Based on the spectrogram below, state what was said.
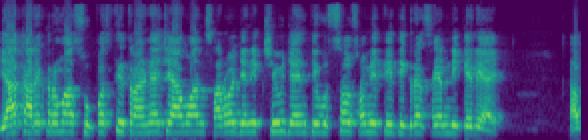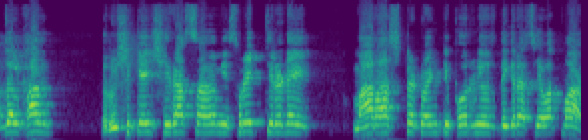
या कार्यक्रमास उपस्थित राहण्याचे आवाहन सार्वजनिक शिवजयंती उत्सव समिती दिग्रस यांनी केले आहे. अफजल खान ऋषिकेश शिराजसह मी Suresh Chirde Maharashtra twenty four news Digras Yavatmal.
